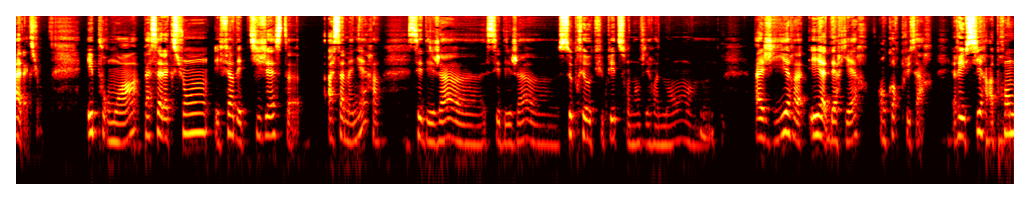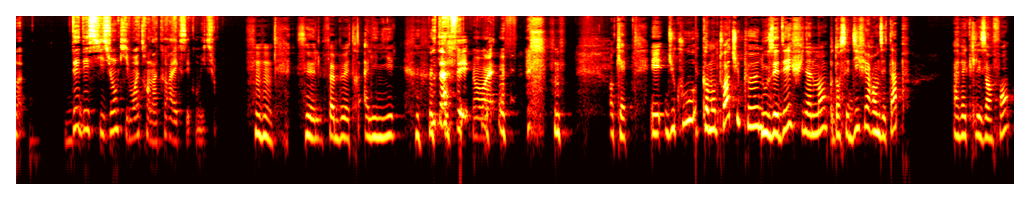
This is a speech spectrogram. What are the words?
à l'action. Et pour moi, passer à l'action et faire des petits gestes à sa manière, c'est déjà, euh, euh, se préoccuper de son environnement, agir et derrière, encore plus tard, réussir à prendre des décisions qui vont être en accord avec ses convictions. C'est le fameux être aligné. Tout à fait, ouais. ok. Et du coup, comment toi, tu peux nous aider finalement dans ces différentes étapes avec les enfants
